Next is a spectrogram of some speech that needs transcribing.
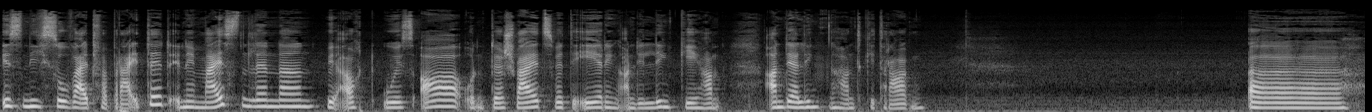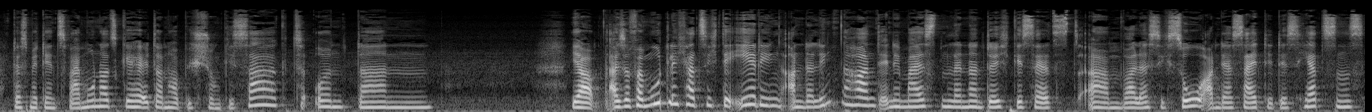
ist nicht so weit verbreitet. In den meisten Ländern, wie auch USA und der Schweiz, wird der Ehering an, die linke Hand, an der linken Hand getragen. Äh, das mit den zwei Monatsgehältern habe ich schon gesagt. Und dann, ja, also vermutlich hat sich der Ehering an der linken Hand in den meisten Ländern durchgesetzt, ähm, weil er sich so an der Seite des Herzens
